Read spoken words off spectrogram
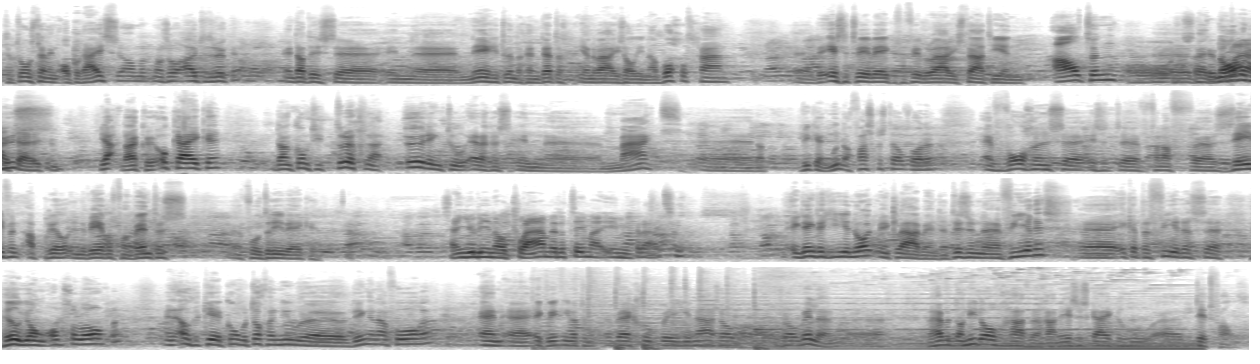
tentoonstelling op reis, om het maar zo uit te drukken. En dat is in eh, 29 en 30 januari zal hij naar Bocholt gaan. De eerste twee weken van februari staat hij in Aalten, eh, dus daar bij kijken. Ja, daar kun je ook kijken. Dan komt hij terug naar Euring toe ergens in eh, maart. Eh, dat weekend moet nog vastgesteld worden. En vervolgens eh, is het eh, vanaf eh, 7 april in de wereld van Wenters eh, voor drie weken. Zijn jullie nou klaar met het thema immigratie? Ik denk dat je hier nooit meer klaar bent. Het is een eh, virus. Eh, ik heb dat virus eh, heel jong opgelopen. En elke keer komen toch weer nieuwe eh, dingen naar voren. En eh, ik weet niet wat de werkgroep hierna zou, zou willen. Eh, we hebben het nog niet over gehad. We gaan eerst eens kijken hoe dit valt.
